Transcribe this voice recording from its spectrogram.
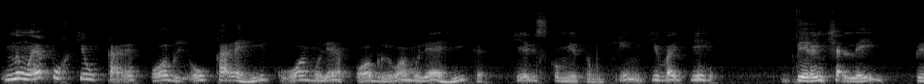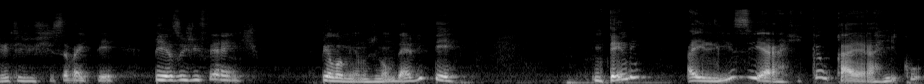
não é porque o cara é pobre, ou o cara é rico, ou a mulher é pobre, ou a mulher é rica, que eles cometam um crime que vai ter, perante a lei, perante a justiça, vai ter pesos diferentes. Pelo menos não deve ter. Entendem? A Elise era rica, o cara era rico,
